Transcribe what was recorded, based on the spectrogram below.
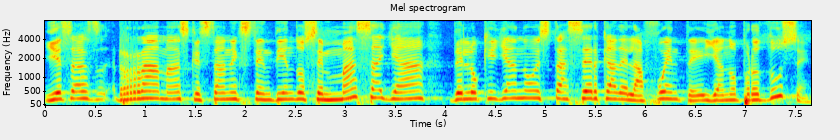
y esas ramas que están extendiéndose más allá de lo que ya no está cerca de la fuente y ya no produce,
